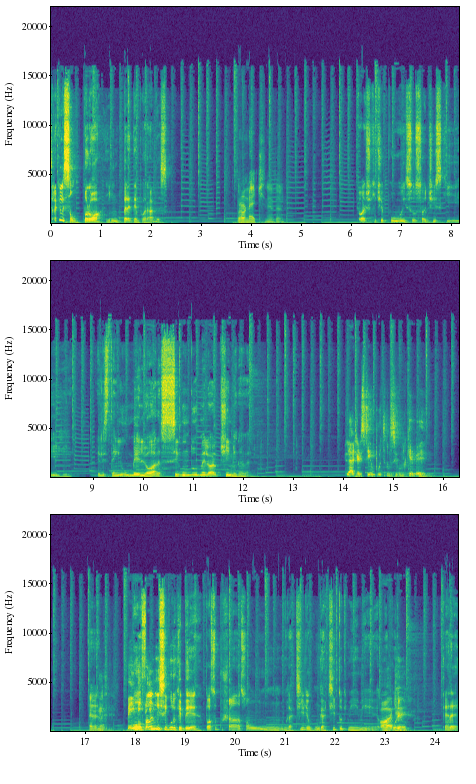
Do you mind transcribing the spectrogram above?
Será que eles são pró em pré-temporadas? Pronet, né, velho? Eu acho que, tipo, isso só diz que eles têm o melhor, segundo melhor time, né, velho? Verdade, eles têm o puta no segundo QB. É verdade. Bem Pô, falando em seguro QB, posso puxar só um gatilho, um gatito que me, me Pode. ocorreu? Cara,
